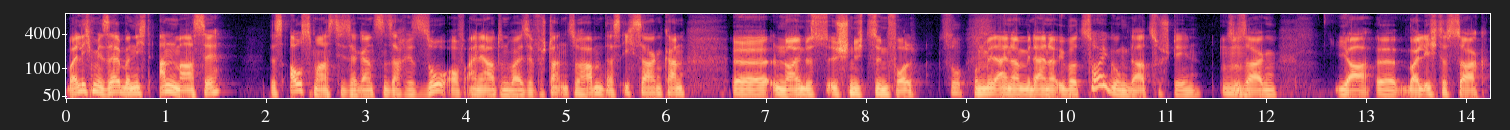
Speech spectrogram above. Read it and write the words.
Weil ich mir selber nicht anmaße, das Ausmaß dieser ganzen Sache so auf eine Art und Weise verstanden zu haben, dass ich sagen kann, äh, nein, das ist nicht sinnvoll. So. Und mit einer, mit einer Überzeugung dazustehen, zu sagen, ja, äh, weil ich das sag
